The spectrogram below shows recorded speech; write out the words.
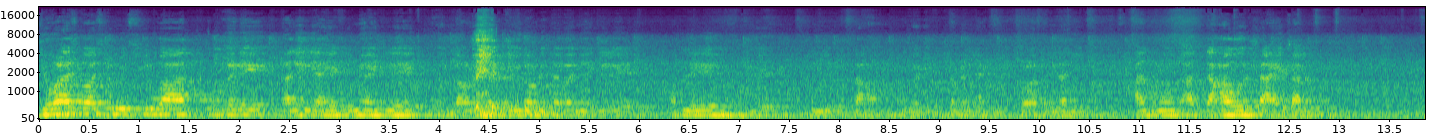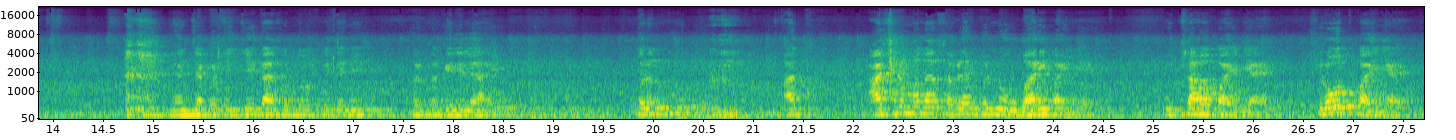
जिव्हाळा शिवाश्रमी सुरुवात वगैरे झालेली आहे. तुम्ही ऐकले गावडे रवी गावडे साहेबांनी ऐकलेले आपले म्हणजे संजय गुप्ता वगैरे सगळ्यांनी ऐकले सोळा कमी झाली आज मग आज दहा वर्ष आहे चालू. यांच्याकडचे जे काय होतं ते त्यांनी खर्च केलेले आहे. परंतु आज आश्रमाला सगळ्यांकडनं उभारी पाहिजे आहे. उत्साह पाहिजे आहे. स्रोत पाहिजे आहे.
